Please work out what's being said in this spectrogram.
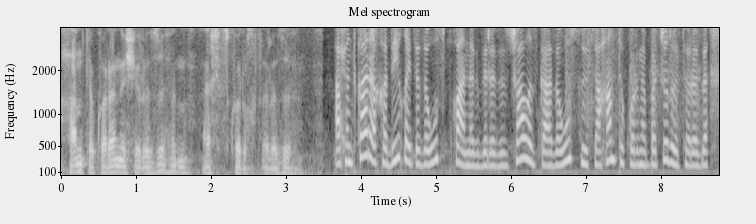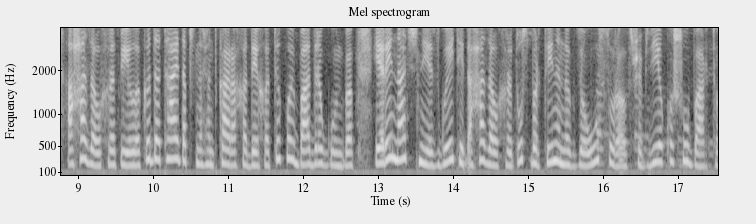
аҳамҭақәа ранашьара азыҳәан ахьӡқәа рыхҵара азыҳәан аҳәынҭқарра ахада иҟаиҵаз аусԥҟа анагӡаразы зҽалазкааз аусзуҩцәа аҳамҭақәа рнапаҿы рыҭаразы аҳаз алхратәи еилакы даҭааит Аԥсны аҳәынҭқарра ахада ихаҭыԥуаҩ Бадра Гәынба. Иара инаҵшьны иазгәеиҭеит аҳаз алхратә усбарҭа инанагӡо аусура алҵшәа бзиақәа шубарҭо.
